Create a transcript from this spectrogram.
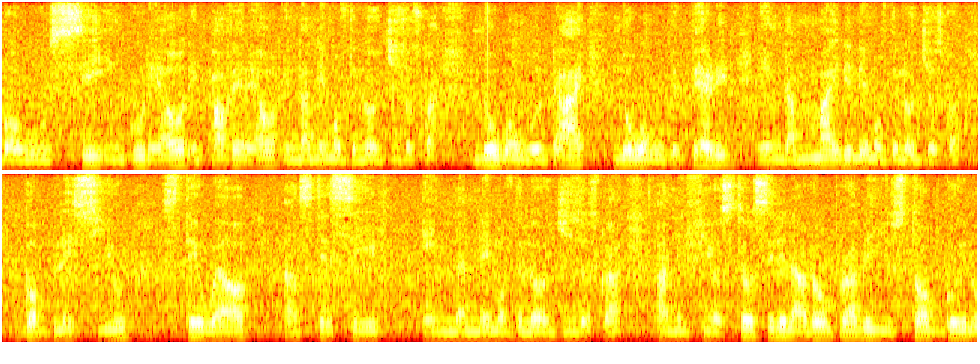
But we will see in good health, in perfect health, in the name of the Lord Jesus Christ. No one will die. No one will be buried in the mighty name of the Lord Jesus Christ. God bless you. Stay well and stay safe in the name of the Lord Jesus Christ. And if you're still sitting at home, probably you stop going to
